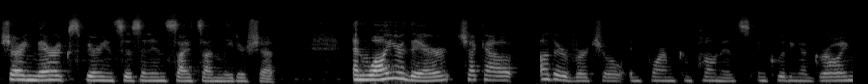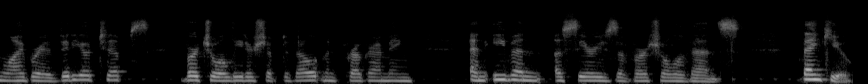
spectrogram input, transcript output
sharing their experiences and insights on leadership. And while you're there, check out other virtual Inforum components, including a growing library of video tips, virtual leadership development programming, and even a series of virtual events. Thank you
